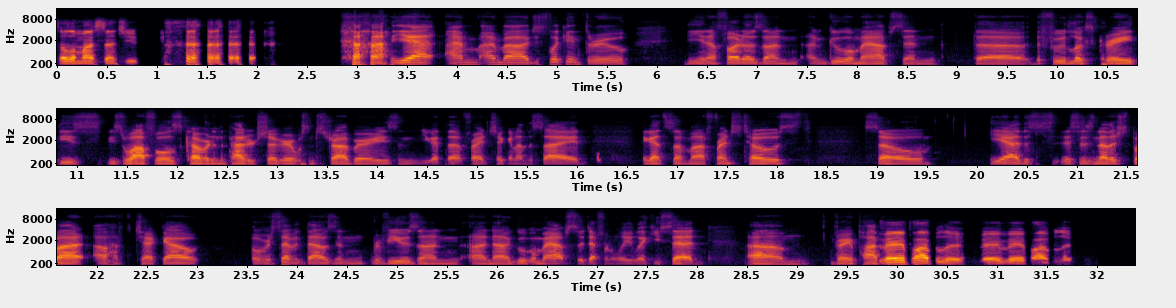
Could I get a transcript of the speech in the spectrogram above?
Tell them I sent you. yeah, I'm I'm uh, just looking through, you know, photos on on Google Maps, and the the food looks great. These these waffles covered in the powdered sugar with some strawberries, and you got the fried chicken on the side. They got some uh, French toast. So, yeah, this this is another spot I'll have to check out. Over seven thousand reviews on on uh, Google Maps, so definitely, like you said, um, very popular. Very popular. Very very popular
